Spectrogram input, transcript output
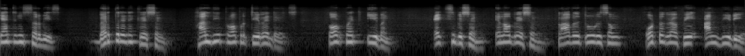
catering service birthday decoration haldi property renters corporate event exhibition inauguration travel tourism photography and video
